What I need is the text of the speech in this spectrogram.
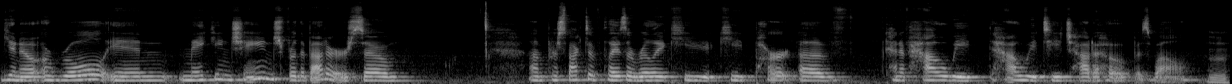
you know, a role in making change for the better. So, um, perspective plays a really key key part of kind of how we how we teach how to hope as well. Mm.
